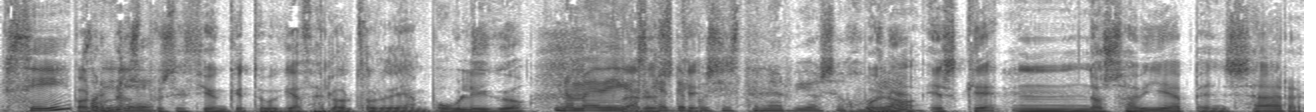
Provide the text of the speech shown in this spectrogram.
Sí, por ¿por una qué? exposición que tuve que hacer el otro día en público. No me digas Claro, que te pusiste nervioso, Julián. Bueno, es que mm, no sabía pensar,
